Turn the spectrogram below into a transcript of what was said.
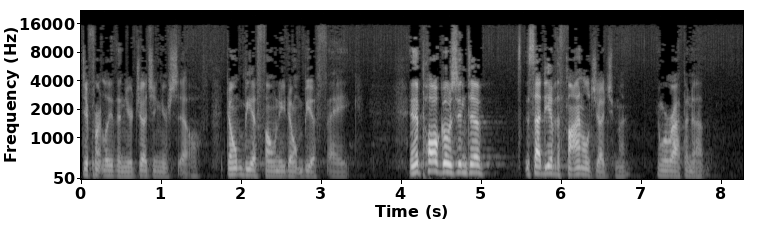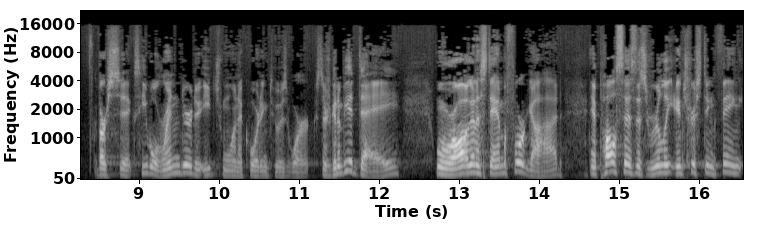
differently than you're judging yourself. Don't be a phony, don't be a fake. And then Paul goes into this idea of the final judgment, and we're wrapping up. Verse 6 He will render to each one according to his works. There's going to be a day when we're all going to stand before God. And Paul says this really interesting thing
